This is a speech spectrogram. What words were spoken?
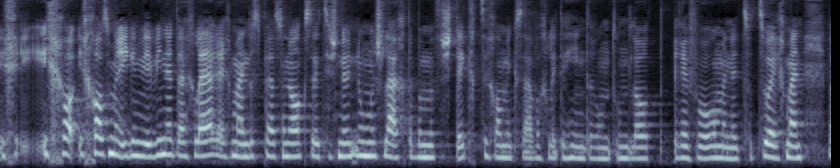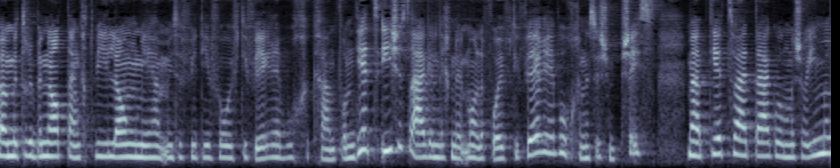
ich, ich, kann, ich kann es mir irgendwie wie nicht erklären. Ich meine, das Personalgesetz ist nicht nur schlecht, aber man versteckt sich einfach ein bisschen dahinter und, und lässt Reformen nicht so zu. Ich meine, wenn man darüber nachdenkt, wie lange wir haben für die fünfte Ferienwoche kämpfen. Und jetzt ist es eigentlich nicht mal eine fünfte Ferienwoche, es ist ein Beschiss. Man hat die zwei Tage, die man schon immer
